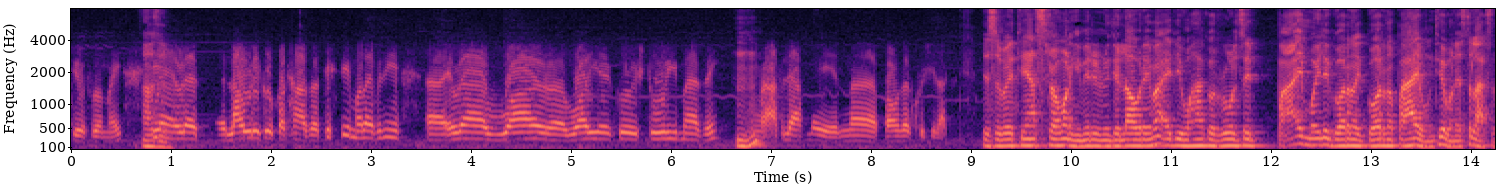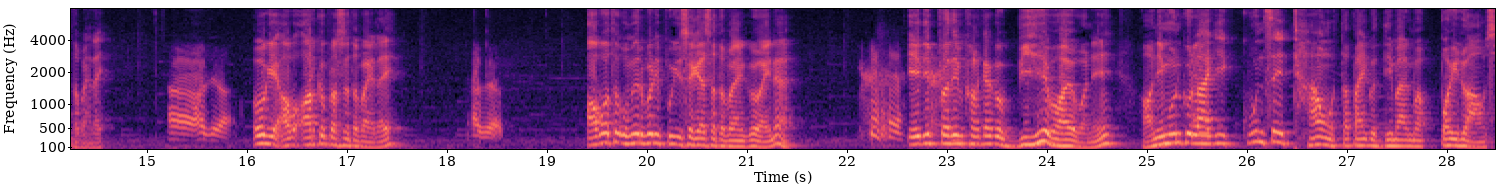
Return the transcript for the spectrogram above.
त्यो फिल्म है। त्यहाँ एउटा लाहुरेको कथा छ त्यस्तै मलाई पनि एउटा वार वारियरको स्टोरीमा चाहिँ। आफूले आफूलाई हेर्न पाउँदा खुसी लाग्छ त्यसो भए त्यहाँ श्रवण घिमिरे हुनुहुन्थ्यो लाउरेमा। यदि उहाँको रोल चाहिँ पाए मैले गर्न गर्न पाए हुन्थ्यो भने जस्तो लाग्छ तपाईँलाई। हजुर। ओके अब अर्को प्रश्न तपाईँलाई। हजुर। अब त उमेर पनि पुगिसकेको छ तपाईँको होइन? यदि प्रदीप खड्काको बिहे भयो भने हनिमुनको लागि कुन चाहिँ ठाउँ तपाईँको दिमागमा पहिलो आउँछ?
